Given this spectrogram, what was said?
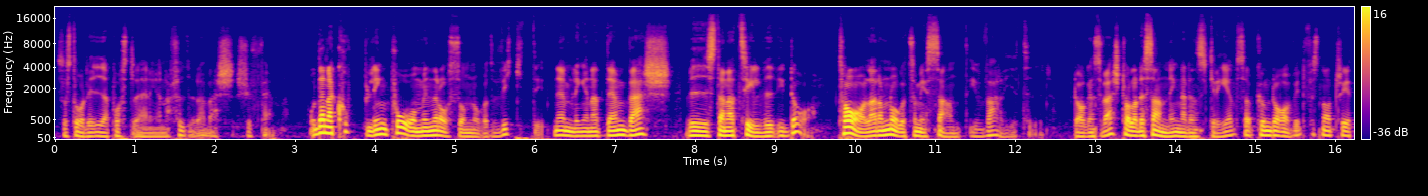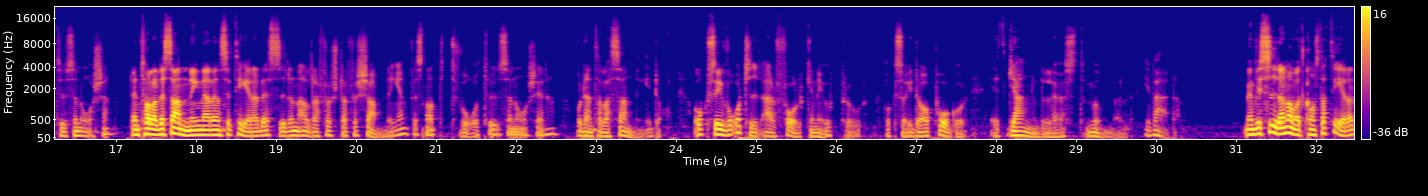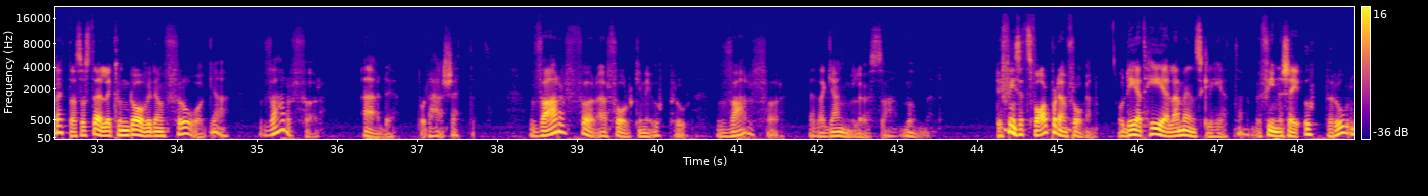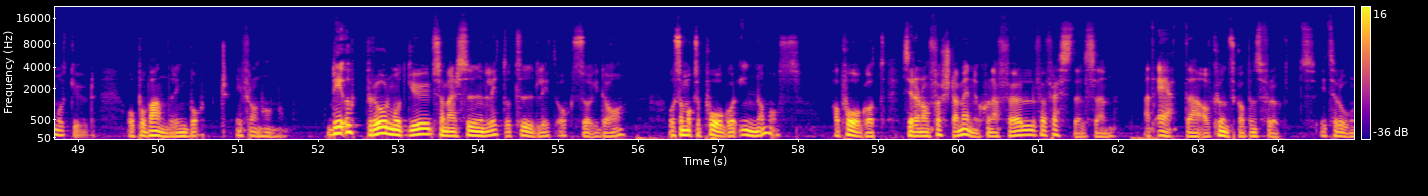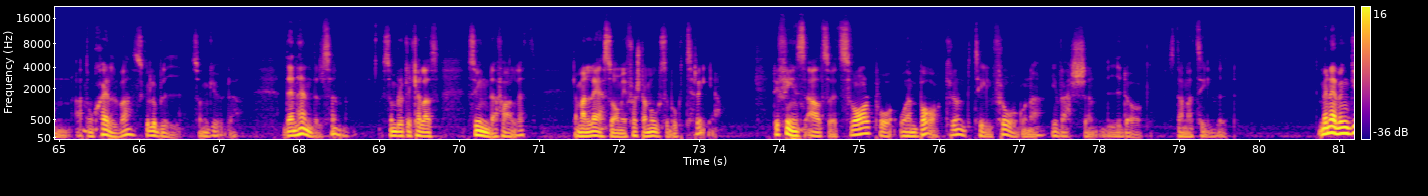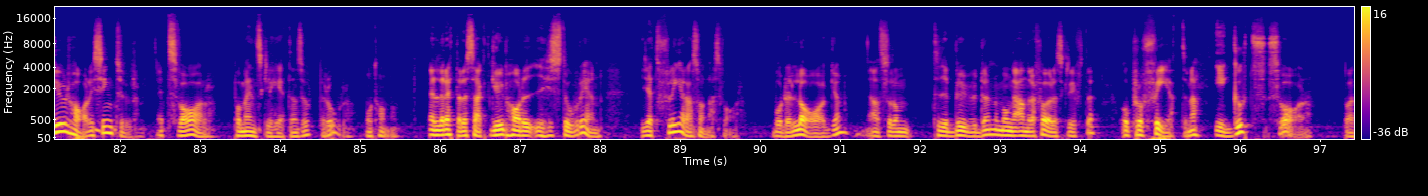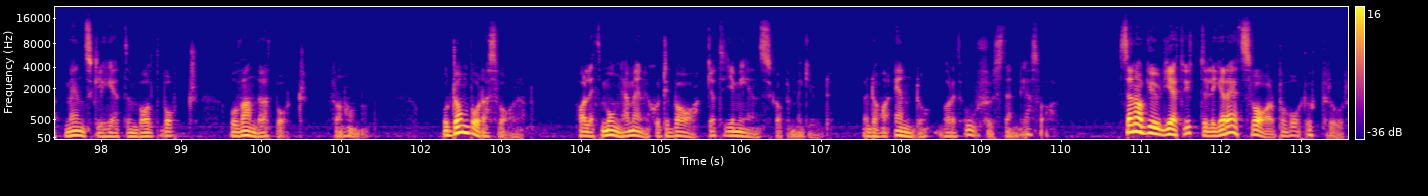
Så står det i Apostlagärningarna 4, vers 25. Och denna koppling påminner oss om något viktigt, nämligen att den vers vi stannar till vid idag talar om något som är sant i varje tid. Dagens vers talade sanning när den skrevs av kung David för snart 3000 år sedan. Den talade sanning när den citerades i den allra första församlingen för snart 2000 år sedan. Och den talar sanning idag. Också i vår tid är folken i uppror. Också idag pågår ett gagnlöst mummel i världen. Men vid sidan av att konstatera detta så ställer kung David en fråga. Varför är det på det här sättet? Varför är folken i uppror? Varför detta ganglösa mummel? Det finns ett svar på den frågan. Och det är att hela mänskligheten befinner sig i uppror mot Gud och på vandring bort ifrån honom. Det uppror mot Gud som är synligt och tydligt också idag och som också pågår inom oss har pågått sedan de första människorna föll för frestelsen att äta av kunskapens frukt i tron att de själva skulle bli som gudar. Den händelsen, som brukar kallas syndafallet, kan man läsa om i Första Mosebok 3. Det finns alltså ett svar på och en bakgrund till frågorna i versen vi idag stannar till vid. Men även Gud har i sin tur ett svar på mänsklighetens uppror mot honom. Eller rättare sagt, Gud har i historien gett flera sådana svar. Både lagen, alltså de tio buden och många andra föreskrifter, och profeterna är Guds svar på att mänskligheten valt bort och vandrat bort från honom. Och de båda svaren har lett många människor tillbaka till gemenskapen med Gud. Men de har ändå varit ofullständiga svar. Sen har Gud gett ytterligare ett svar på vårt uppror.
